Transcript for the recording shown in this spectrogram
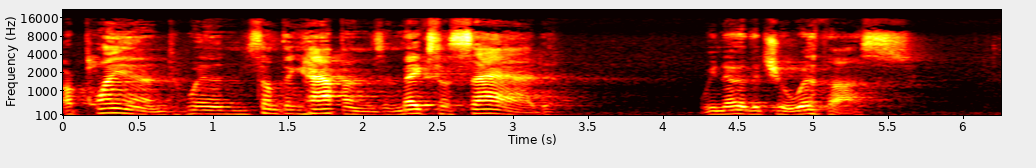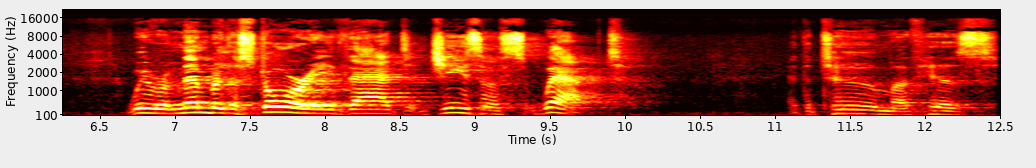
are planned, when something happens and makes us sad we know that you're with us. We remember the story that Jesus wept at the tomb of his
